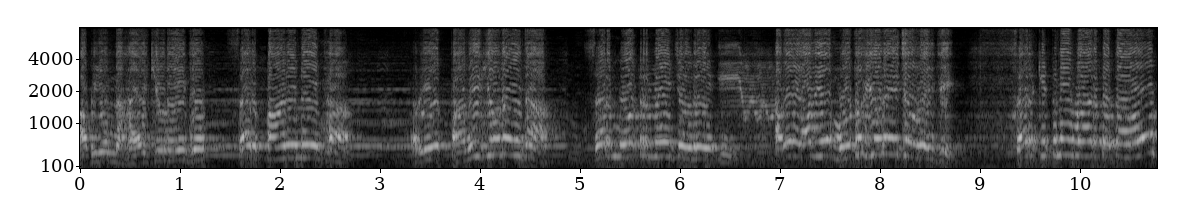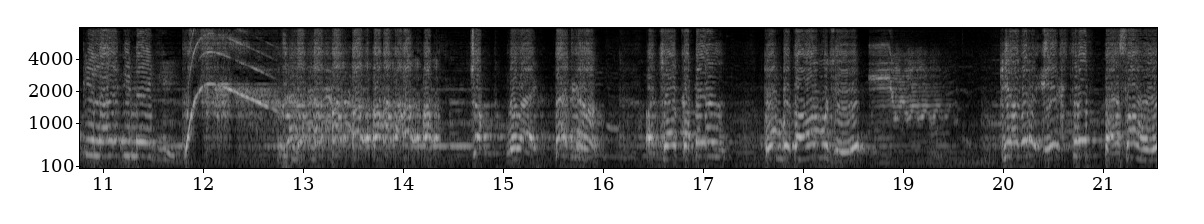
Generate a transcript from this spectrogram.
अब ये नहाए क्यों नहीं थे? सर पानी नहीं था। अरे ये पानी क्यों नहीं था? सर मोटर नहीं चल रही थी। अरे यार ये मोटर क्यों नहीं चल रही थी? सर कितनी बार बताओ कि लाइट ही नहीं थी। चुप नलायक बैठ यहाँ अच्छा कपिल तुम बताओ मुझे कि अगर एक तरफ़ पैसा हो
